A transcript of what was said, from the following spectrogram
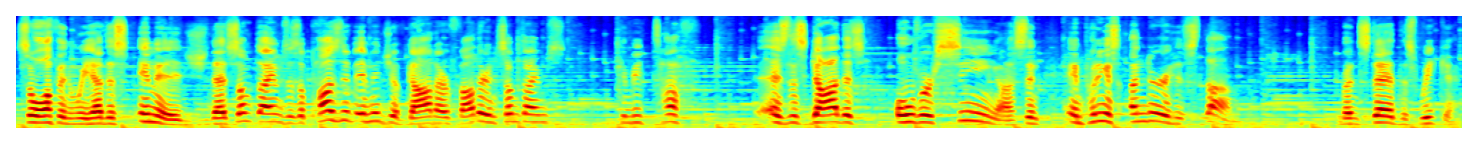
So often we have this image that sometimes is a positive image of God our Father and sometimes can be tough as this God that's overseeing us and, and putting us under his thumb. But instead, this weekend,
